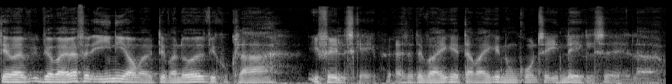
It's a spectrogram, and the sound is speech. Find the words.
Det var, vi var i hvert fald enige om, at det var noget, vi kunne klare i fællesskab. Altså, det var ikke, der var ikke nogen grund til indlæggelse, eller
